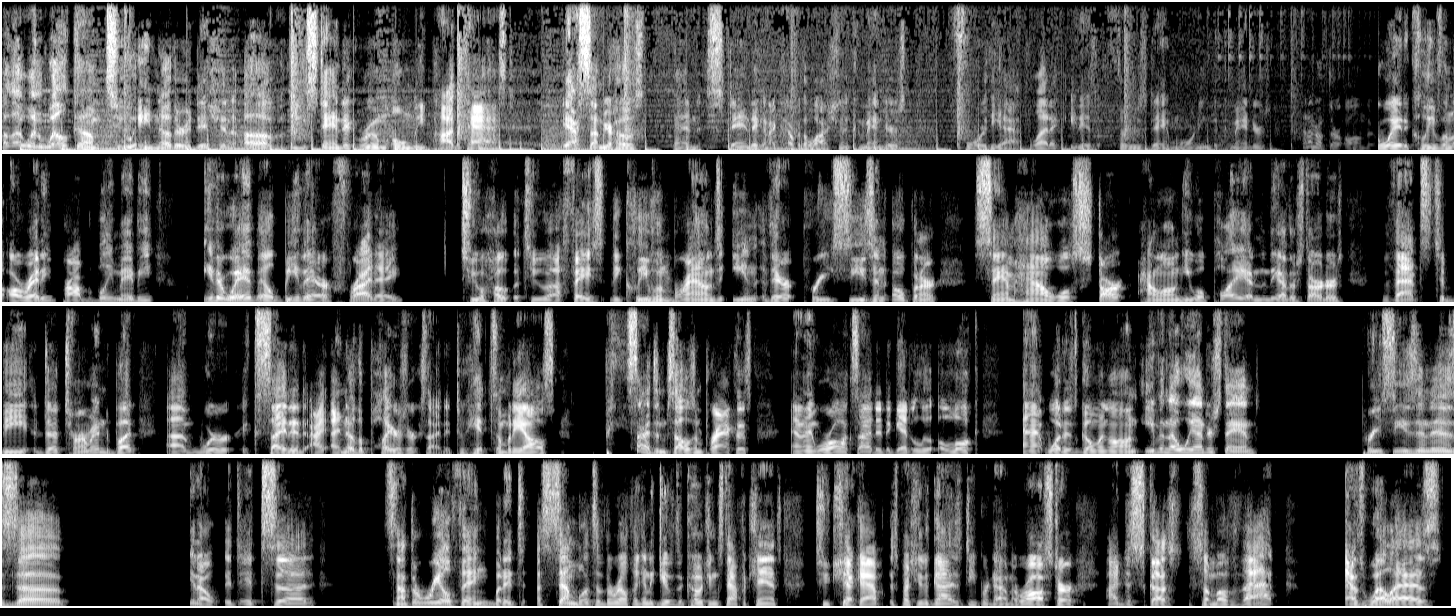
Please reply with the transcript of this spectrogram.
Hello and welcome to another edition of the Standig Room Only podcast. Yes, I'm your host, Ben Standig, and I cover the Washington Commanders for The Athletic. It is Thursday morning. The Commanders, I don't know if they're on their way to Cleveland already, probably, maybe. Either way, they'll be there Friday to ho- to uh, face the Cleveland Browns in their preseason opener. Sam Howell will start. How long he will play, and the other starters that's to be determined, but um, we're excited. I, I know the players are excited to hit somebody else besides themselves in practice. And I think we're all excited to get a, a look at what is going on, even though we understand preseason is, uh, you know, it, it's, uh, it's not the real thing, but it's a semblance of the real thing, and it gives the coaching staff a chance to check out, especially the guys deeper down the roster. I discussed some of that, as well as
